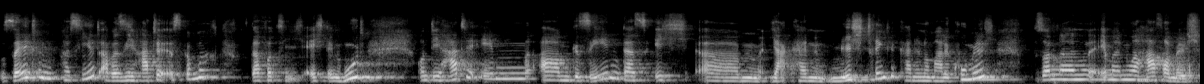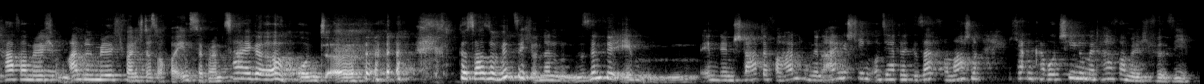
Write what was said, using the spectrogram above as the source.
selten passiert, aber sie hatte es gemacht. Davor ziehe ich echt den Hut. Und die hatte eben ähm, gesehen, dass ich ähm, ja keine Milch trinke, keine normale Kuhmilch, sondern immer nur Hafermilch. Hafermilch und Mandelmilch, weil ich das auch bei Instagram zeige. Und äh, das war so witzig. Und dann sind wir eben in den Start der Verhandlungen eingestiegen und sie hatte gesagt, Frau Marschner, ich habe ein Cappuccino mit Hafermilch für Sie.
